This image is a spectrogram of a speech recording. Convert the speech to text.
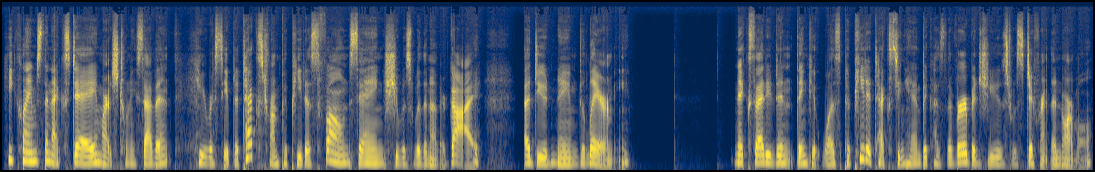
He claims the next day, March 27th, he received a text from Pepita's phone saying she was with another guy, a dude named Laramie. Nick said he didn't think it was Pepita texting him because the verbiage used was different than normal.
